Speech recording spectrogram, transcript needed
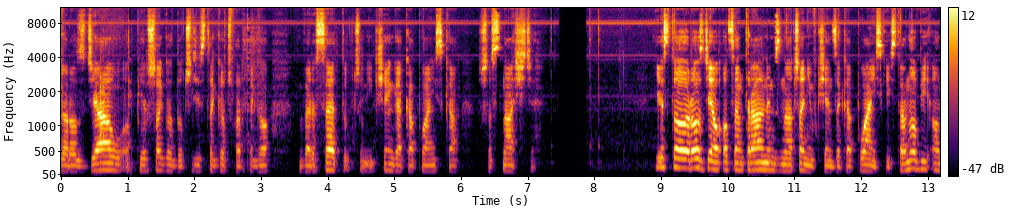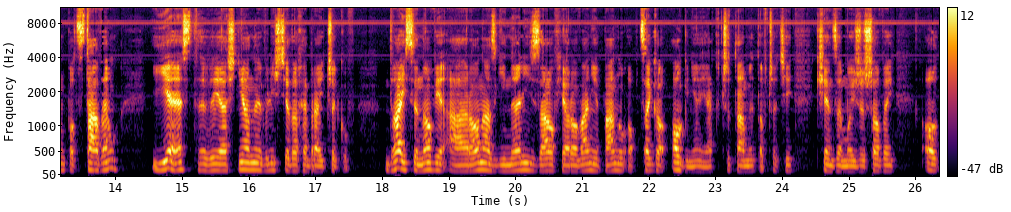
rozdziału od 1 do 34 wersetu, czyli Księga Kapłańska 16. Jest to rozdział o centralnym znaczeniu w Księdze Kapłańskiej. Stanowi on podstawę jest wyjaśniony w liście do Hebrajczyków. Dwaj synowie Aarona zginęli za ofiarowanie Panu obcego ognia, jak czytamy to w trzeciej księdze Mojżeszowej od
